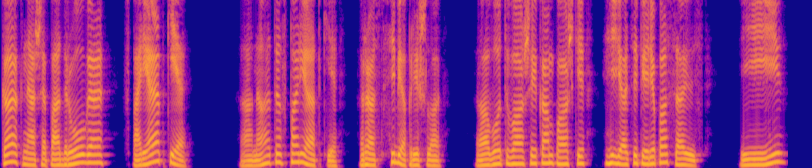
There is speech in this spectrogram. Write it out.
«Как наша подруга? В порядке?» «Она-то в порядке, раз в себя пришла. А вот вашей компашки я теперь опасаюсь. И...»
